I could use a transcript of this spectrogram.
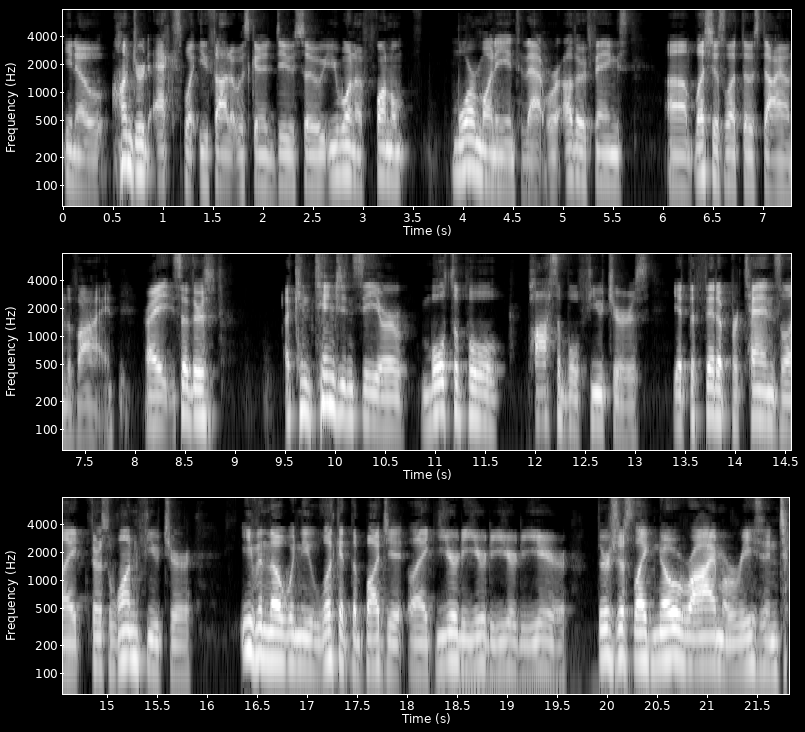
you know 100x what you thought it was going to do, so you want to funnel more money into that. Where other things, um, let's just let those die on the vine, right? So there's a contingency or multiple possible futures. Yet the FYDP pretends like there's one future, even though when you look at the budget, like year to year to year to year, there's just like no rhyme or reason to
